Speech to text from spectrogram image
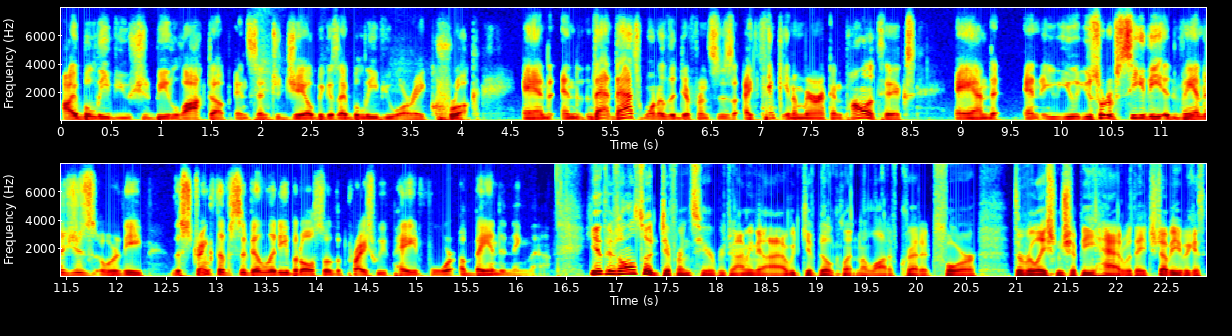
I believe you should be locked up and sent to jail because I believe you are a crook. And and that that's one of the differences I think in American politics and and you you sort of see the advantages or the the strength of civility, but also the price we've paid for abandoning that. Yeah, there's also a difference here between. I mean, I would give Bill Clinton a lot of credit for the relationship he had with HW because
